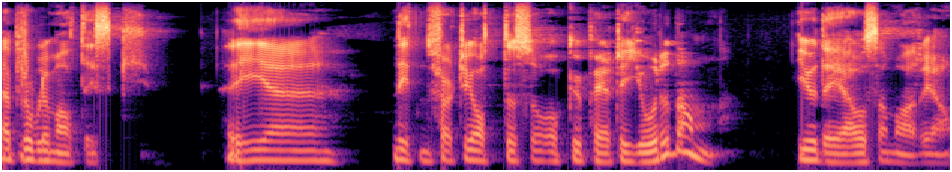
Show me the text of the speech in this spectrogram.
er problematisk. I 1948 eh, så okkuperte Jordan Judea og Samaria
